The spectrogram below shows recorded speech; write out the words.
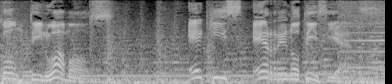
Continuamos. XR Noticias.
